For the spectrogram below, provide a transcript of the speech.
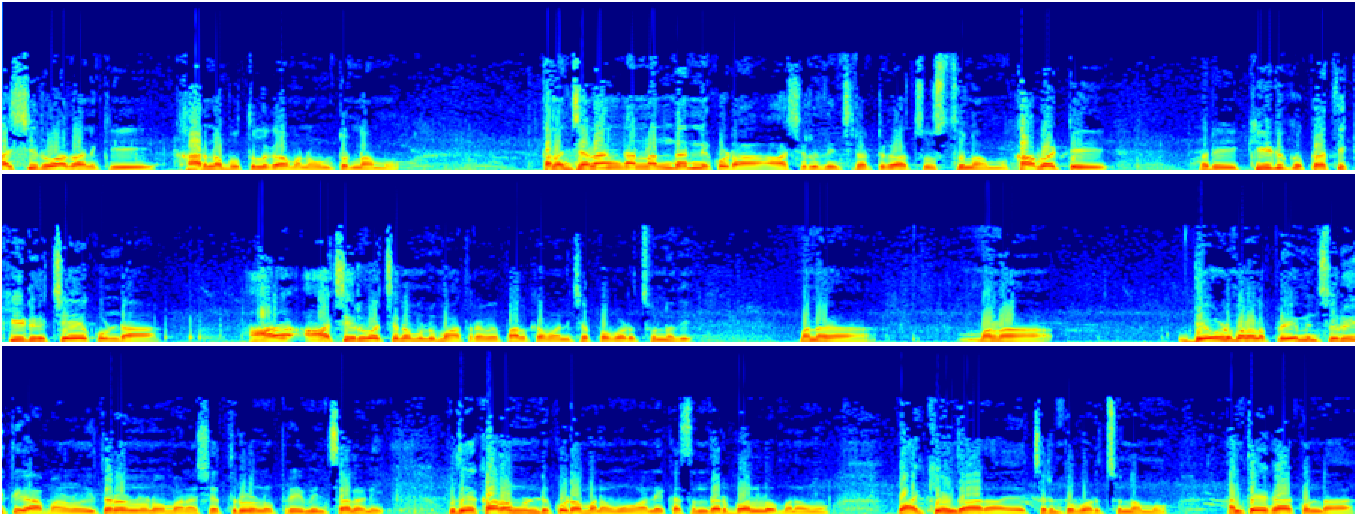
ఆశీర్వాదానికి కారణభూతులుగా మనం ఉంటున్నాము. తన జనాంగాన్నందరినీ కూడా ఆశీర్వదించినట్టుగా చూస్తున్నాము. కాబట్టి మరి కీడుకు ప్రతి కీడు చేయకుండా ఆ ఆశీర్వచనములు మాత్రమే పలకమని చెప్పబడుచున్నది. మన మన దేవుడు మనల్ని ప్రేమించు రీతిగా మనం ఇతరులను మన శత్రువులను ప్రేమించాలని ఉదయకాలం నుండి కూడా మనము అనేక సందర్భాల్లో మనము వాక్యం ద్వారా హెచ్చరింపబడుచున్నాము. అంతేకాకుండా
